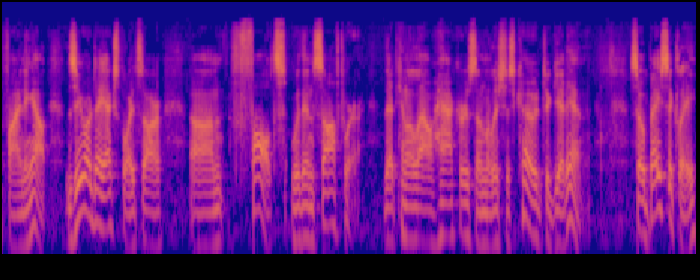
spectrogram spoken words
finding out. Zero-day exploits are um, faults within software that can allow hackers and malicious code to get in. So basically,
